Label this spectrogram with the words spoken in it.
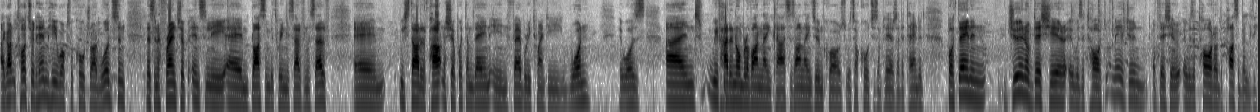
I got in touch with him. He works with Coach Rod Woodson. Listen, a friendship instantly um, blossomed between myself and himself. Um, we started a partnership with them then in February 21. It was. And we've had a number of online classes, online Zoom calls, which our coaches and players have attended. But then in June of this year, it was a thought, May, June of this year, it was a thought or the possibility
